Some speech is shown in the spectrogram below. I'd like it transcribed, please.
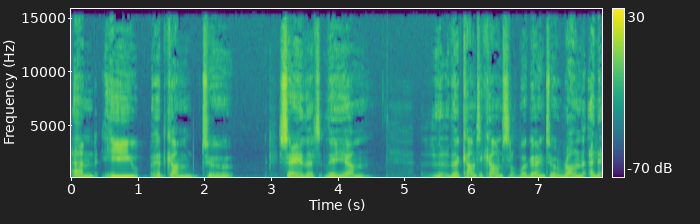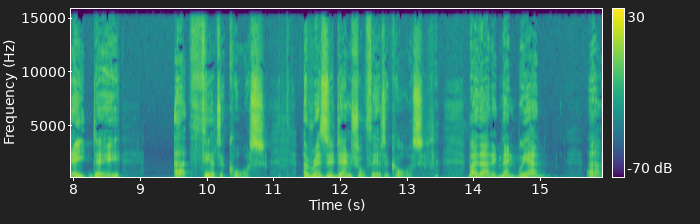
And he had come to say that the um, the, county council were going to run an eight day uh, theatre course, a residential theatre course. By that, it meant we had uh,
